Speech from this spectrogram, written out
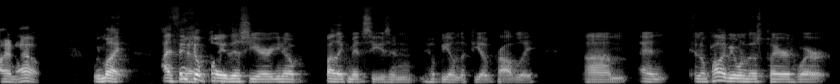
find out. we might. I think Yeah. he'll play this year. You know, by like midseason, he'll be on the field probably, um, and and he'll probably be one of those players where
